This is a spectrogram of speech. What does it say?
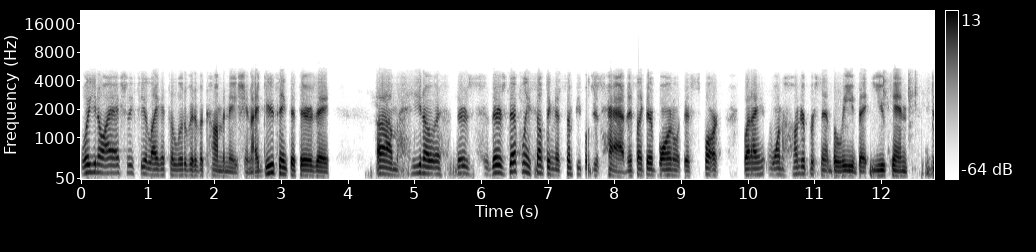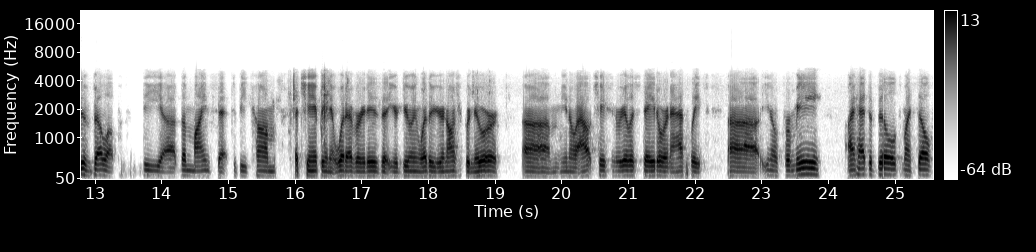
Well, you know, I actually feel like it's a little bit of a combination. I do think that there's a um, you know, there's there's definitely something that some people just have. It's like they're born with this spark, but I 100% believe that you can develop the uh, the mindset to become a champion at whatever it is that you're doing, whether you're an entrepreneur, um, you know, out chasing real estate or an athlete. Uh, you know, for me, I had to build myself,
